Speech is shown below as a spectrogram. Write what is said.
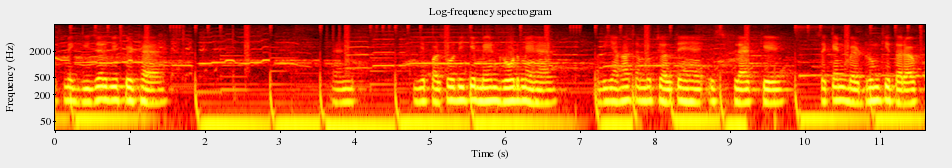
इसमें गीजर भी फिट है। एंड ये परसोडी के मेन रोड में है। अभी यहाँ से हम लोग चलते हैं इस फ्लैट के सेकेंड बेडरूम की तरफ़।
